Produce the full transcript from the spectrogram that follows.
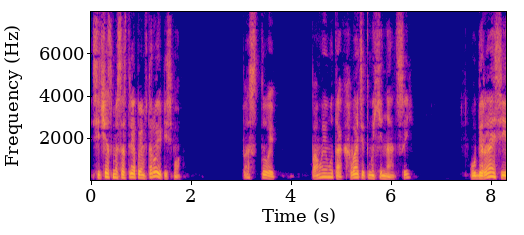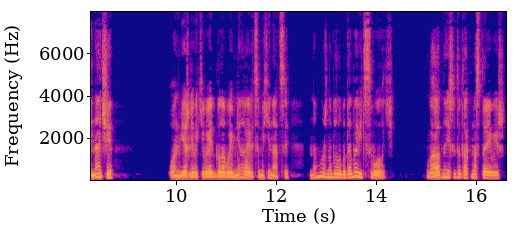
Сейчас мы состряпаем второе письмо. Постой. По-моему, так, хватит махинаций. Убирайся, иначе... Он вежливо кивает головой. Мне нравятся махинации но можно было бы добавить сволочь. Ладно, если ты так настаиваешь.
